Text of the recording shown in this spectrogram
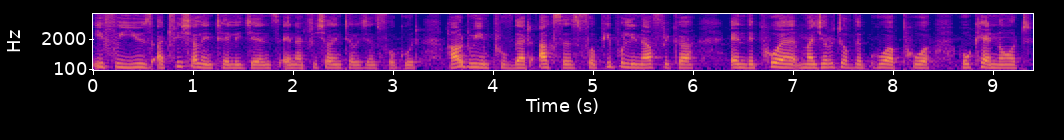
if we use artificial intelligence and artificial intelligence for good, how do we improve that access for people in Africa and the poor, majority of the who are poor, who cannot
